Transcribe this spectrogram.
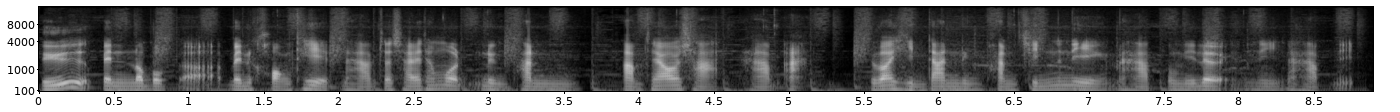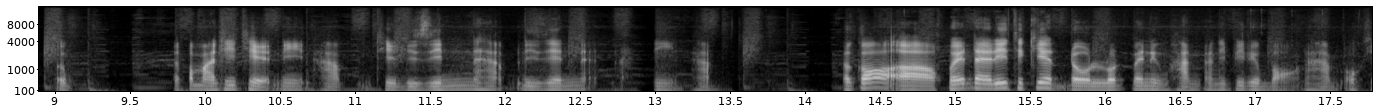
ซื้อเป็นระบบเอ่อเป็นของเทรดนะครับ จะใช้ทั้งหมด 1,000ทำเทลชาร์ดนะครับอะหรือว่าหินดัน 1,000 ชิ้นนั่นเองนะครับ ตรงนี้เลยนี่นะครับนี่ปึ๊บ แล้วก็มาที่เทรดนี่นะครับเทรดดิซินนะครับดิซินนี่นะครับ แล้วก็เอ่อเควสไดรี่ทิเกตโดนลดไป 1,000 อันนี้พี่ลืมบอกนะครับ โอเค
